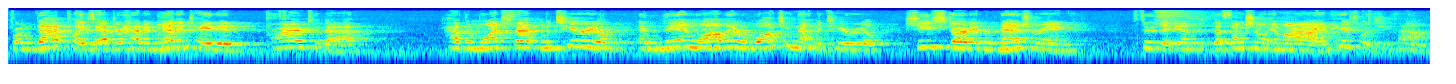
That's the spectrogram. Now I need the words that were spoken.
from that place, after having meditated prior to that, have them watch that material, and then while they're watching that material, she started measuring through the, the functional MRI, and here's what she found.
